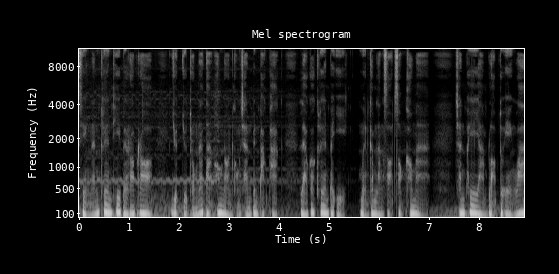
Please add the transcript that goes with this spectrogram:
เสียงนั้นเคลื่อนที่ไปรอบๆ หยุดอยู่ตรงหน้าต่างห้องนอนของฉันเป็นพักๆ แล้วก็เคลื่อนไปอีก เหมือนกำลังสอดส่องเข้ามา ฉันพยายามปลอบตัวเองว่า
